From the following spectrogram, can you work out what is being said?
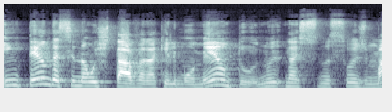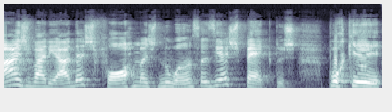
Entenda se não estava naquele momento no, nas, nas suas mais variadas formas, nuances e aspectos, porque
